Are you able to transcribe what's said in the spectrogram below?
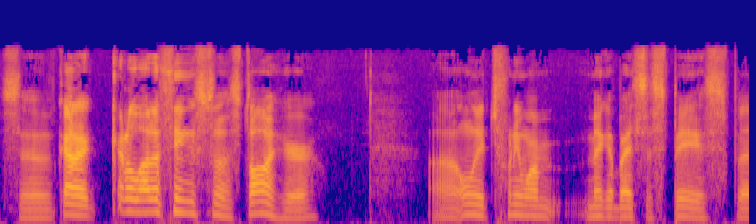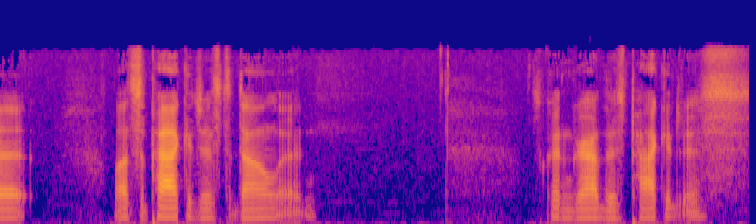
So we've got a, got a lot of things to install here. Uh, only 21 megabytes of space, but lots of packages to download. Let's go ahead and grab those packages.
